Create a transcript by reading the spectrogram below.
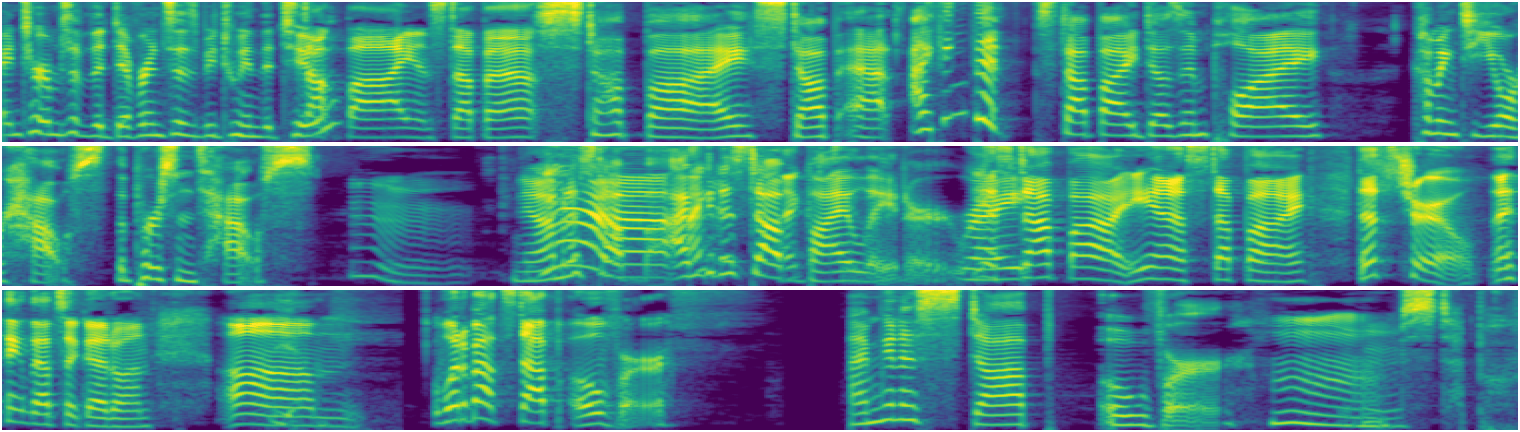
in terms of the differences between the two, Stop by and stop at. stop by, stop at. I think that stop by does imply coming to your house, the person's house. Hmm. You know, I'm gonna stop. Yeah, I'm I gonna could- stop could by later, right? Yeah, stop by. Yeah, stop by. That's true. I think that's a good one. Um, what about stop over? I'm gonna stop over. Hmm. Mm-hmm. Stop over.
